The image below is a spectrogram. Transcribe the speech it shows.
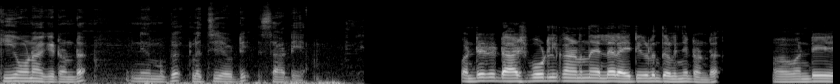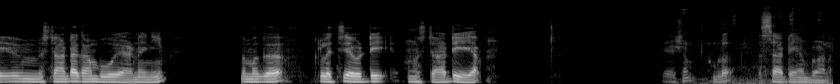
കീ ഓൺ ആക്കിയിട്ടുണ്ട്. ഇനി നമുക്ക് ക്ലച്ച് ചവിട്ടി സ്റ്റാർട്ട് ചെയ്യാം. വണ്ടിയുടെ ഡാഷ്ബോർഡിൽ കാണുന്ന എല്ലാ ലൈറ്റുകളും തെളിഞ്ഞിട്ടുണ്ട്. വണ്ടി സ്റ്റാർട്ടാക്കാൻ പോവുകയാണ് ഇനിയും. നമുക്ക് ക്ലച്ച് ചവിട്ടി സ്റ്റാർട്ട് ചെയ്യാം. ശേഷം നമ്മൾ സ്റ്റാർട്ട് ചെയ്യാൻ പോവാണ്.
